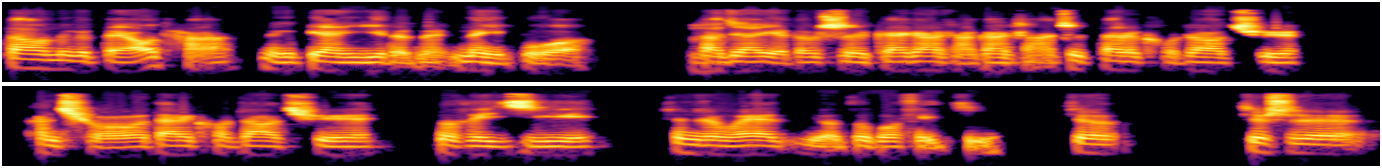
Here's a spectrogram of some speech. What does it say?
到那个 Delta 那个变异的那那一波，大家也都是该干啥干啥，就戴着口罩去看球，戴着口罩去坐飞机。甚至我也有坐过飞机，就就是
